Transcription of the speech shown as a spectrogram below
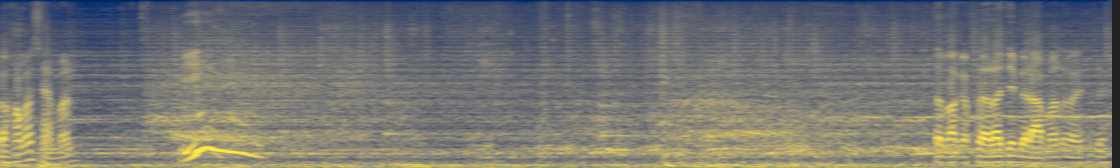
Belakang masih aman. Ih. Kita pakai flare aja biar aman guys udah.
